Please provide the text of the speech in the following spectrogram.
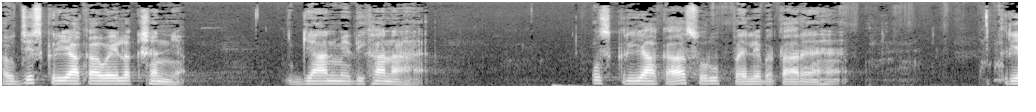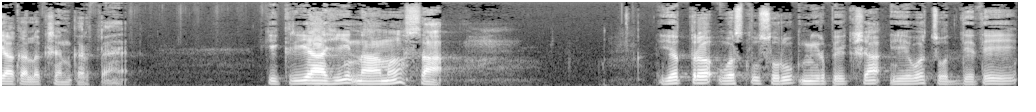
अब जिस क्रिया का वैलक्षण्य ज्ञान में दिखाना है, उस क्रिया का स्वरूप पहले बता रहे हैं। क्रिया का लक्षण करते हैं कि क्रिया ही नाम सा। यत्र वस्तु स्वरूप निरपेक्षा एवं चोद्यते।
